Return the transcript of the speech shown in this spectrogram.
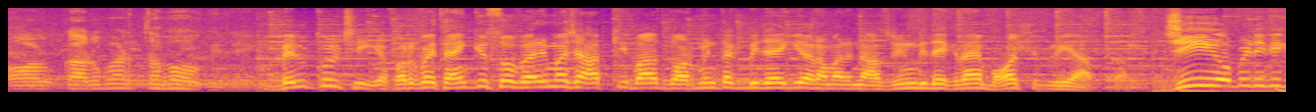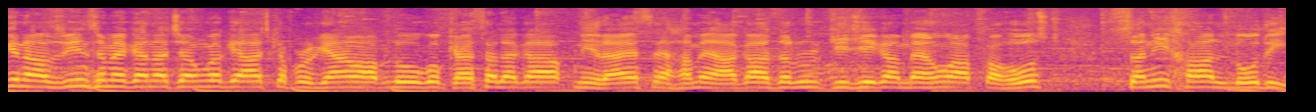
और कारोबार तबाह होकर जाएगा। बिल्कुल ठीक है फरूक भाई thank you so very much आपकी बात गवर्नमेंट तक भी जाएगी और हमारे नाजरीन भी देख रहे हैं। बहुत शुक्रिया आपका। जी ओपीटीवी के नाजरीन से मैं कहना चाहूँगा कि आज का प्रोग्राम आप लोगों को कैसा लगा? अपनी राय से हमें आगाह ज़रूर कीजिएगा। मैं हूँ आपका host Sunny Khan Lodhi.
